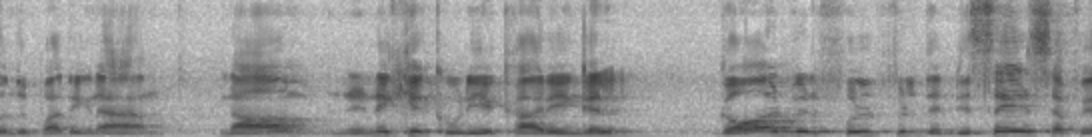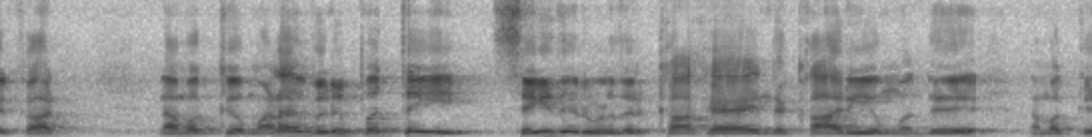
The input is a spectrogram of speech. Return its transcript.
வந்து பார்த்திங்கன்னா நாம் நினைக்கக்கூடிய காரியங்கள் God will fulfil the desires of your God நமக்கு மன விருப்பத்தை செய்தருவதற்காக இந்த காரியம் வந்து நமக்கு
